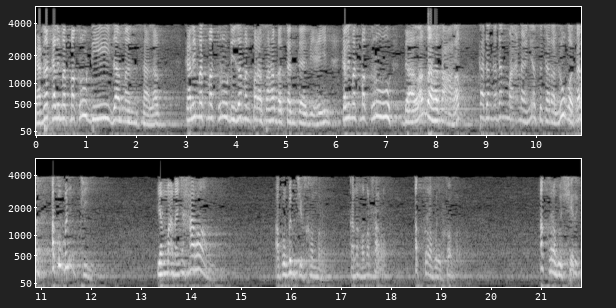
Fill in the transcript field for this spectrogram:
Karena kalimat makruh di zaman salaf, kalimat makruh di zaman para sahabat dan tabi'in, kalimat makruh dalam bahasa Arab kadang-kadang maknanya secara lugatan aku benci. Yang maknanya haram. Aku benci khamr karena khamr haram. Akrahul khamr. Akrahul syirik.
